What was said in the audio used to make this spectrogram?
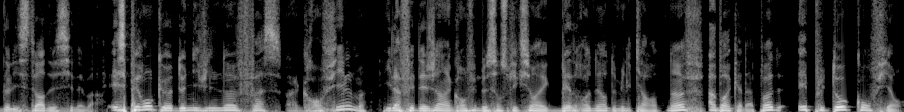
de l'histoire du cinéma. Espérons que Denis Villeneuve fasse un grand film. Il a fait déjà un grand film de science-fiction avec Blade Runner 2049. Abracadapod est plutôt confiant.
